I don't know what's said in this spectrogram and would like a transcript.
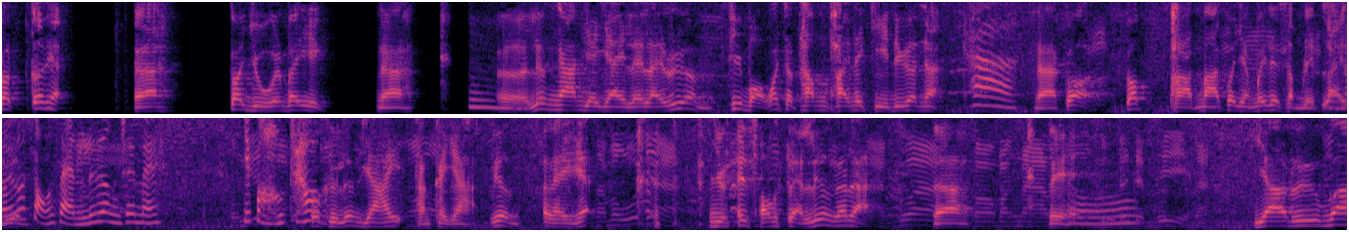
ก็ก็เนี่ยนะก็อยู่กันไปอีก นะำอืมเออเรื่องงานใหญ่ ๆ หลาย ๆ เรื่องที่บอกว่าจะทำภายในกี่เดือนน่ะค่ะนะก็ก็ผ่านมาก็ยังไม่ได้สำเร็จอหย่าลางยน้อยเรื่องก็สองแสนเรื่องใช่ไหมที่บอกเท่าก็คือเรื่องย้ายทางขยะเรื่องอะไรอย่างเงี้ยอยู่ในสองแสนเรื่องนั่นแหละนะนี่อย่าลืมว่า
